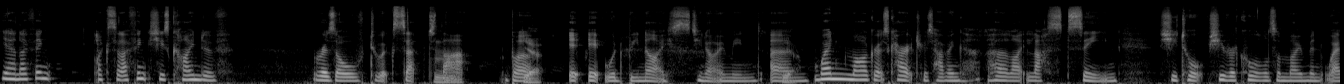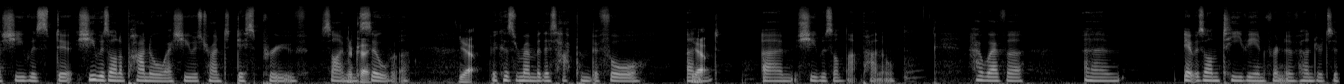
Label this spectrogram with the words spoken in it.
Yeah, and I think, like I said, I think she's kind of resolved to accept Mm. that, but yeah. it, it would be nice. Do you know what I mean? Um, Yeah. When Margaret's character is having her like last scene, she talk she recalls a moment where she was do- she was on a panel where she was trying to disprove Simon Okay. Silver. Yeah. Because remember this happened before, Yeah. and um, she was on that panel. However, um, it was on TV in front of hundreds of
